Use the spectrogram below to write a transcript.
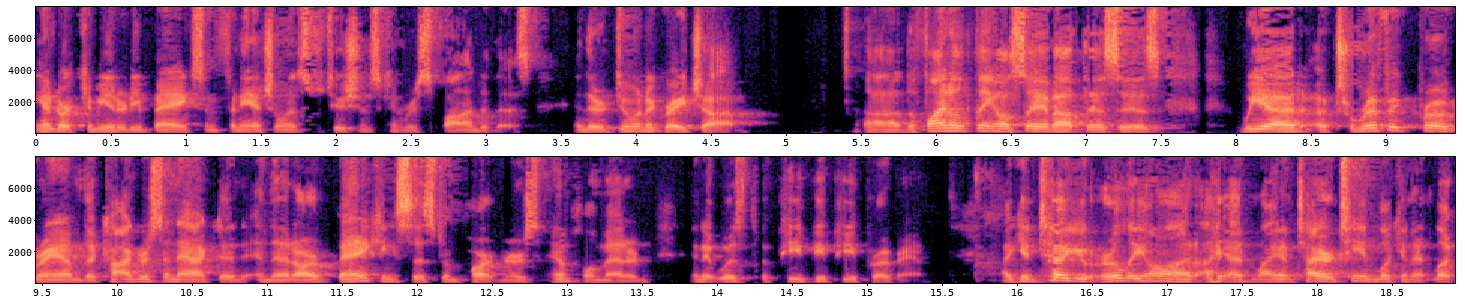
and our community banks and financial institutions can respond to this. And they're doing a great job. Uh, the final thing I'll say about this is we had a terrific program that Congress enacted and that our banking system partners implemented, and it was the PPP program. I can tell you early on, I had my entire team looking at, look,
